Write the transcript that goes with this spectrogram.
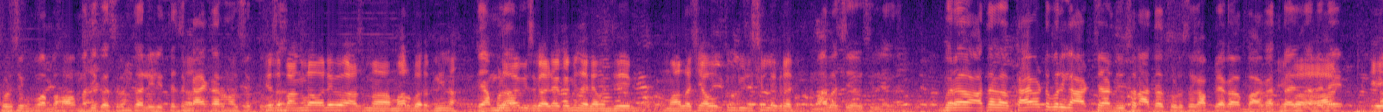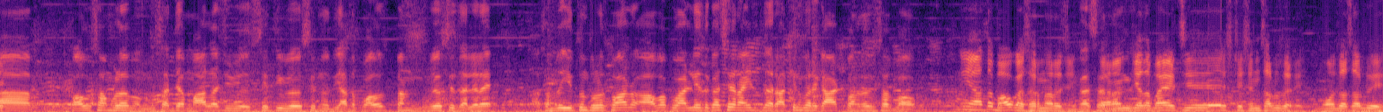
थोडीशी भ- भावामध्ये घसरण झालेली आहे. त्याचं काय कारण होऊ शकतो त्याचं बांगलावाले आज मा- माल भरत नाही ना. त्यामुळं- दहा वीस गाड्या कमी झाल्या म्हणजे मालाची आवक तेवढी शिल्लक राहते मालाची शिल्लक आहे. बरं आता काय वाटतं बरं की आठ चार दिवसानं आता थोडंसं आपल्या का भागात काय बा- झालेलं आहे? एक- अं, पावसामुळं सध्या मालाची स्थिती व्यवस्थित नव्हती. आता पाऊस पण व्यवस्थित झालेला आहे. समजा इथून थोडं फार आवक वाढली तर कसे राहील? राहतील बरं का आठ पंधरा दिवसात भाव. नाही आता भाव घसरणारच आहे. घसरणार कारण की आता बाहेरचे स्टेशन चालू झाले. मोदा चालू आहे.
